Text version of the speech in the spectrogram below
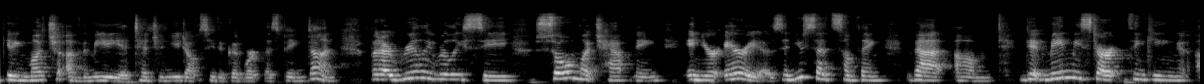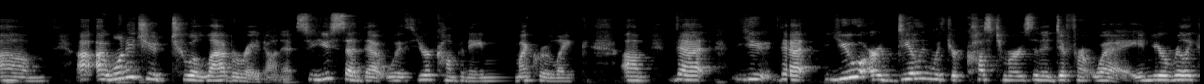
getting much of the media attention. You don't see the good work that's being done. But i really really see so much happening in your areas. And you said something that um, that made me start thinking um, I, I, wanted you to elaborate on it. So you said that with your company microlink um, that you that you are dealing with your customers in a different way. And you're really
